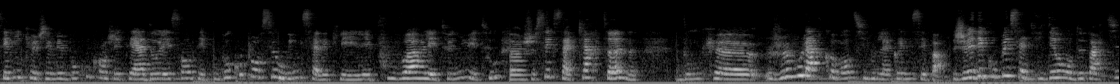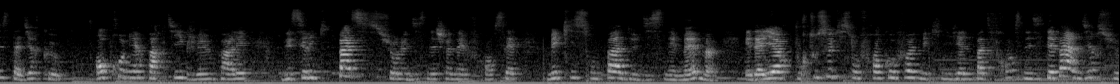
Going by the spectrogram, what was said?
séries que j'aimais beaucoup quand j'étais adolescente et beaucoup pensé aux Wings avec les, pouvoirs, les tenues et tout. Euh, je sais que ça cartonne donc euh, je vous la recommande si vous ne la connaissez pas. Je vais découper cette vidéo en deux parties, c'est-à-dire que en première partie, je vais vous parler des séries qui passent sur le Disney Channel français mais qui sont pas de Disney même. Et d'ailleurs, pour tous ceux qui sont francophones mais qui ne viennent pas de France, n'hésitez pas à me dire sur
